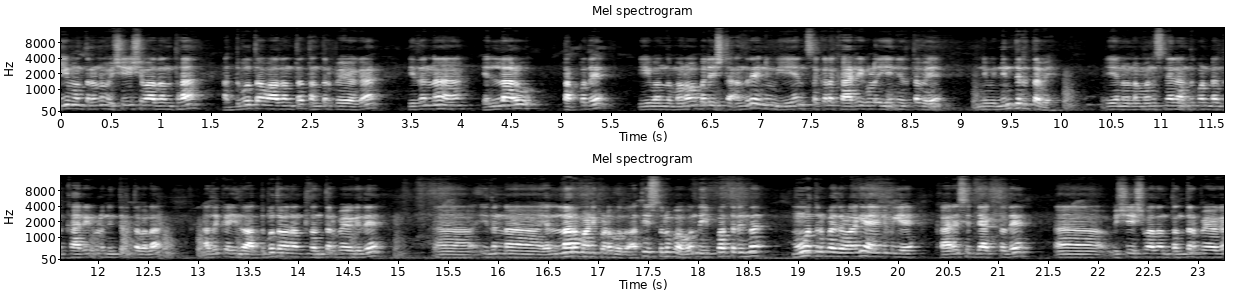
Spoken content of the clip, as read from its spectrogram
ಈ ಮಂತ್ರನು ವಿಶೇಷವಾದಂತಹ ಅದ್ಭುತವಾದಂಥ ತಂತ್ರ ಪ್ರಯೋಗ ಇದನ್ನು ಎಲ್ಲರೂ ತಪ್ಪದೆ ಈ ಒಂದು ಮನೋಬಲಿಷ್ಠ ಅಂದರೆ ನೀವು ಏನು ಸಕಲ ಕಾರ್ಯಗಳು ಏನಿರ್ತವೆ, ನೀವು ನಿಂತಿರ್ತವೆ. ಏನು ನಮ್ಮ ಮನಸ್ಸಿನಲ್ಲಿ ಅಂದುಕೊಂಡಂಥ ಕಾರ್ಯಗಳು ನಿಂತಿರ್ತವಲ್ಲ, ಅದಕ್ಕೆ ಇದು ಅದ್ಭುತವಾದಂಥ ತಂತ್ರಪಯೋಗಿದೆ ಇದನ್ನು ಎಲ್ಲರೂ ಮಾಡಿಕೊಡ್ಬೋದು. ಅತಿ ಸುಲಭ, ಒಂದು ಇಪ್ಪತ್ತರಿಂದ ಮೂವತ್ತು ರೂಪಾಯಿದೊಳಗೆ ನಿಮಗೆ ಕಾರ್ಯಸಿದ್ಧಿ ಆಗ್ತದೆ. ವಿಶೇಷವಾದಂಥ ತಂತ್ರಪ್ರಯೋಗ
